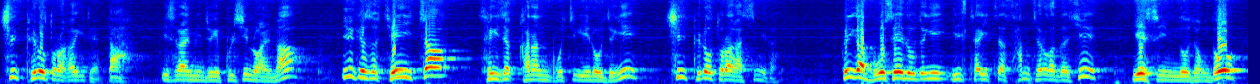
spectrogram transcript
실패로 돌아가게 됐다. 이스라엘 민족의 불신으로 알마 이렇게 해서 제2차 세계적 가난 복지의 로정이 실패로 돌아갔습니다. 그러니까 모세 노정이 1차, 2차, 3차로 가듯이 예수님 노정도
